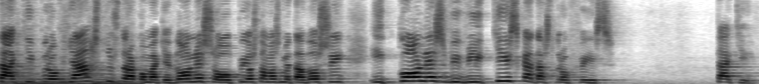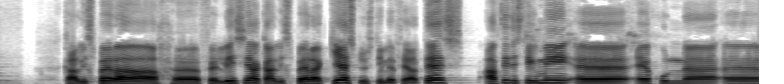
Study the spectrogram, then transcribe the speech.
Τάκη Προβιά στους Τρακομακεδόνες, ο οποίος θα μας μεταδώσει εικόνες βιβλικής καταστροφής. Τάκη. Καλησπέρα ε, Φελίσια, καλησπέρα και στους τηλεθεατές. Αυτή τη στιγμή ε, έχουν ε, ε,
